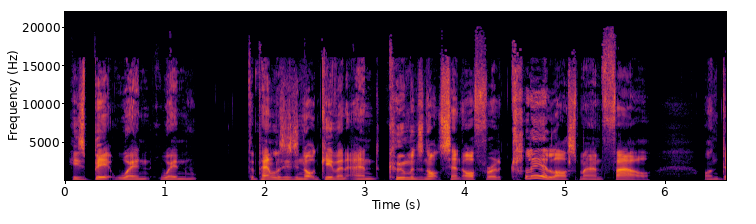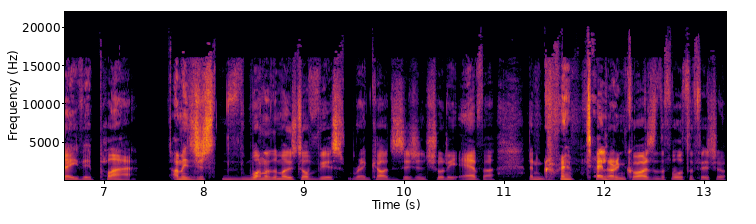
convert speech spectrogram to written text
his bit when when the penalties are not given and Koeman's not sent off for a clear last man foul on David Platt. I mean, it's just one of the most obvious red card decisions, surely ever. And Graham Taylor inquires of the fourth official,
